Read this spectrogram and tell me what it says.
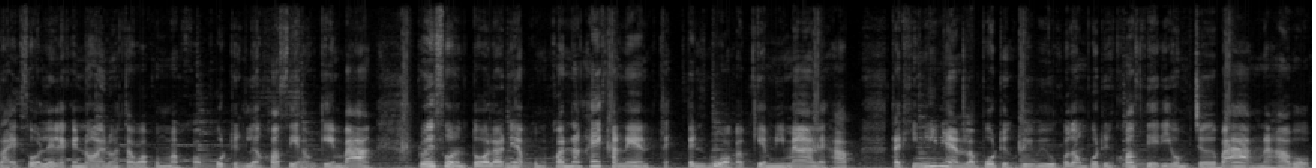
หลายส่วนเล็กๆน้อยๆเนาะแต่ว่าผมมาขอพูดถึงเรื่องข้อเสียของเกมบ้าง โดยส่วนตัวแล้วเนี่ยผมก็นั่งให้คะแนนเป็นบวกกับเกมนี้มากเลยครับแต่ทีนี้เนี่ยเราพูดถึงรีวิวก็ต้องพูดถึงข้อเสียที่ผมเจอบ้างนะครับผม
